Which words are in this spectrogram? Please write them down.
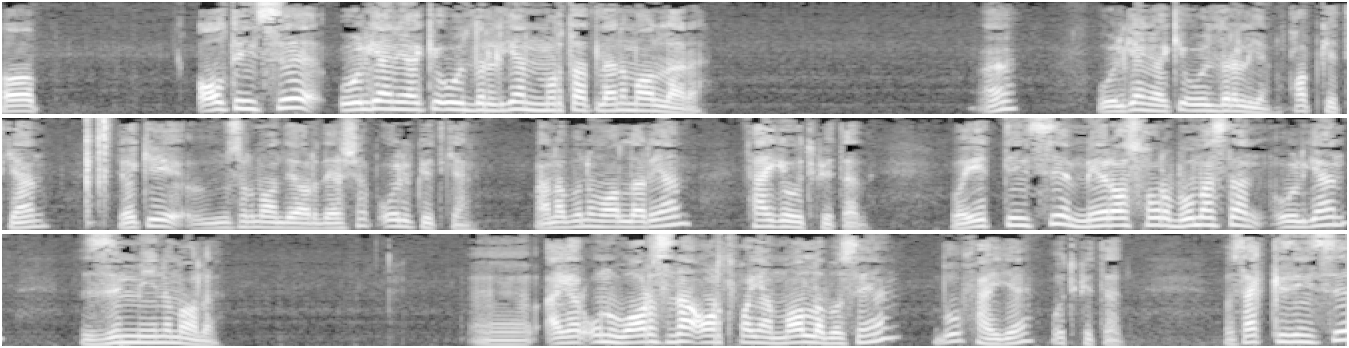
Xo'p. 6-inchisi o'lgan yoki o'ldirilgan murtatlarning mollari. Ha? O'lgan yoki o'ldirilgan, qolib ketgan yoki musulmon diyorida yashab o'lib ketgan. Mana buni mollari ham fayga o'tib ketadi. Va 7-inchisi merosxo'r bo'lmasdan o'lgan zimmini moli. Agar uni vorisidan ortib qolgan mollar bo'lsa ham, bu fayga o'tib ketadi. Va 8-inchisi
